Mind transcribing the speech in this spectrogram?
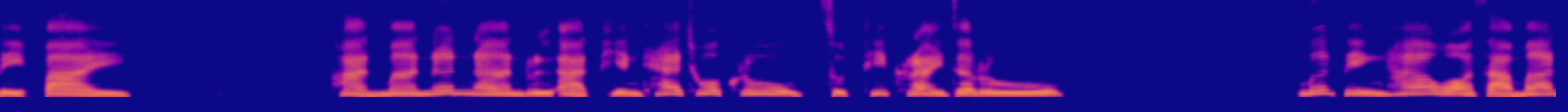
ติไป ผ่านมาเนิ่นนานหรืออาจเพียงแค่ชั่วครู่ สุดที่ใครจะรู้ เมื่อติงห้าวอสามารถ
